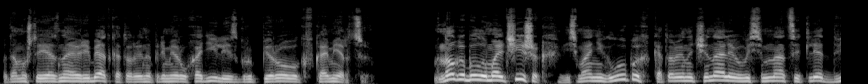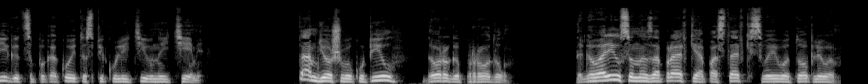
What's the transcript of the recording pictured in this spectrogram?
потому что я знаю ребят, которые, например, уходили из группировок в коммерцию. Много было мальчишек, весьма неглупых, которые начинали в 18 лет двигаться по какой-то спекулятивной теме. Там дешево купил, дорого продал. Договорился на заправке о поставке своего топлива,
